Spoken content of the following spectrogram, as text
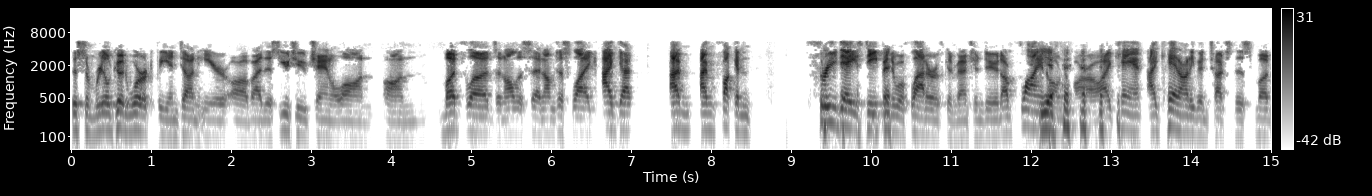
there's some real good work being done here uh, by this YouTube channel on on mud floods and all this. And I'm just like, I got, I'm I'm fucking three days deep into a flat Earth convention, dude. I'm flying Yeah. home tomorrow. I can't, I cannot even touch this mud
